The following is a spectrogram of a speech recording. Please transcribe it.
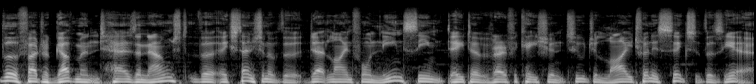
The federal government has announced the extension of the deadline for NIN SIM data verification to July 26 this year.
